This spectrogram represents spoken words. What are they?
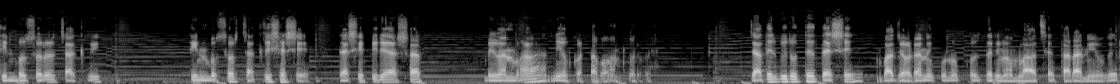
তিন বছরের চাকরি, তিন বছর চাকরি শেষে দেশে ফিরে আসার বিমান ভাড়া নিয়োগকর্তা বহন করবে। যাদের বিরুদ্ধে দেশে বা জর্ডানে কোনো ফৌজদারি মামলা আছে, তারা নিয়োগের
